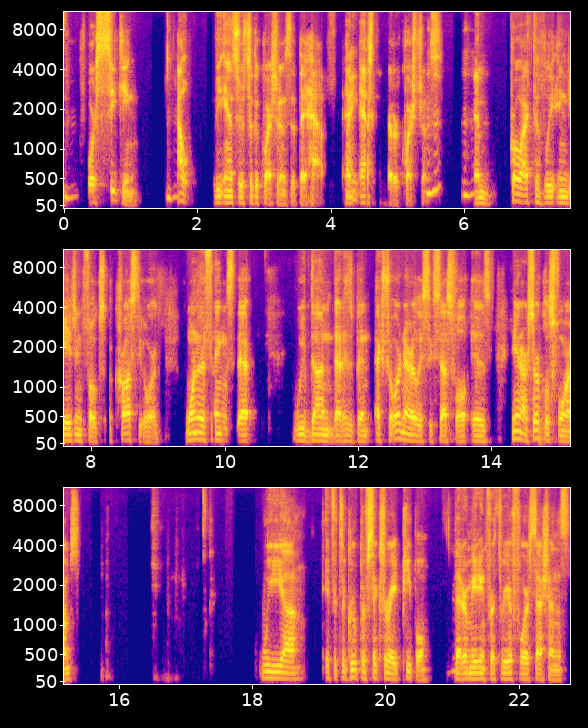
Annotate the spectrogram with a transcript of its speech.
Mhm. for seeking Mhm. out the answers to the questions that they have and Right. asking better questions Mhm. Mhm. and proactively engaging folks across the org. One of the things that we've done that has been extraordinarily successful is in our circles forums. We, uh, if it's a group of six or eight people that are meeting for three or four sessions,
